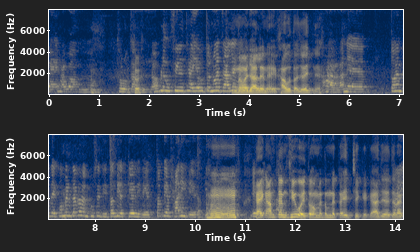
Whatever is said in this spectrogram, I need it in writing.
કાંઈ હાવ આમ થોડુંક નબળું ફીલ થાય એવું તો ન ચાલે ન. ચાલે ને ખાવું તો જોઈ જ ને. હા અને તમે બધા કોમેન્ટ કરતા ને ખુશીથી તબિયત કેવી રહે? તબિયત સારી રહે હતી કાંઈક આમ તેમ થયું હોય તો અમે તમને કહી જ છીએ કે- આજે જરાક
